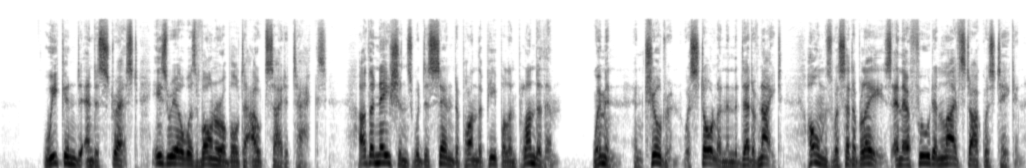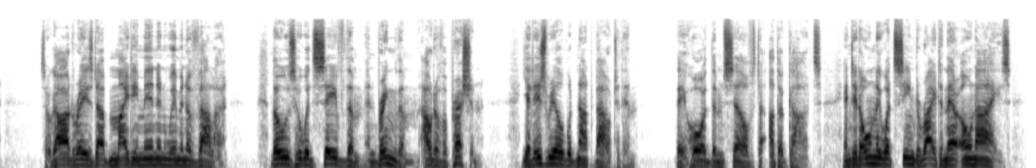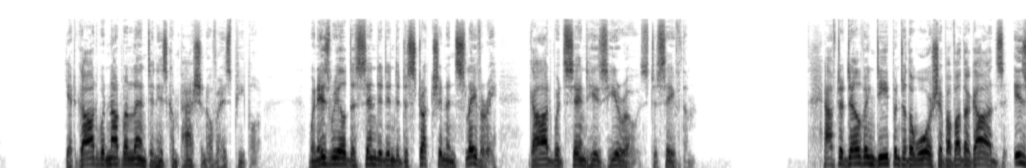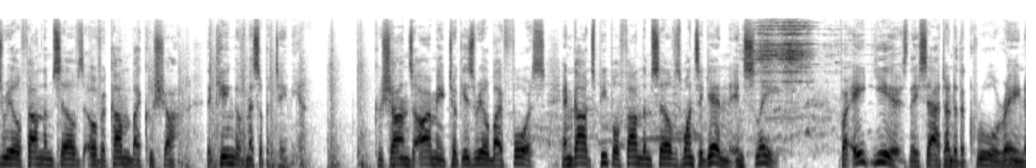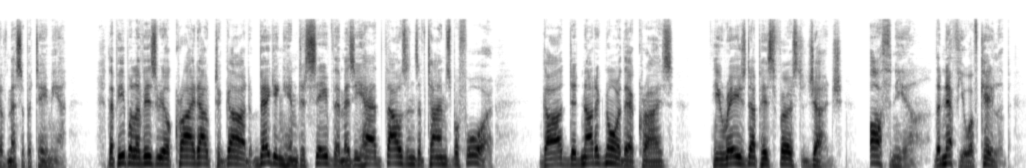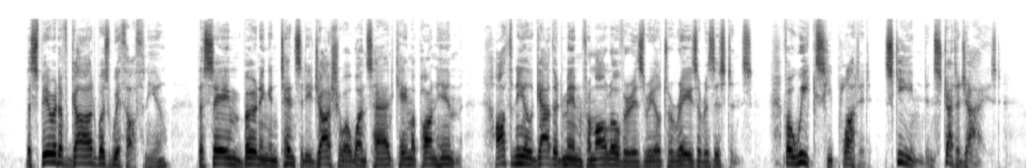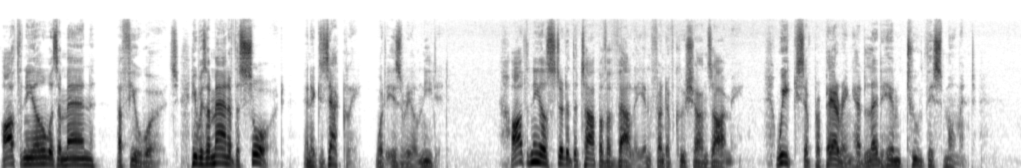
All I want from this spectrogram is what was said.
Weakened and distressed, Israel was vulnerable to outside attacks. Other nations would descend upon the people and plunder them. Women and children were stolen in the dead of night. Homes were set ablaze, and their food and livestock was taken. So God raised up mighty men and women of valor, those who would save them and bring them out of oppression. Yet Israel would not bow to them. They whored themselves to other gods, and did only what seemed right in their own eyes. Yet God would not relent in his compassion over his people. When Israel descended into destruction and slavery, God would send his heroes to save them. After delving deep into the worship of other gods, Israel found themselves overcome by Cushan, the king of Mesopotamia. Cushan's army took Israel by force, and God's people found themselves once again enslaved. For eight years they sat under the cruel reign of Mesopotamia. The people of Israel cried out to God, begging him to save them as he had thousands of times before. God did not ignore their cries. He raised up his first judge, Othniel, the nephew of Caleb. The Spirit of God was with Othniel. The same burning intensity Joshua once had came upon him. Othniel gathered men from all over Israel to raise a resistance. For weeks he plotted, schemed, and strategized. Othniel was a man of few words. He was a man of the sword, and exactly what Israel needed. Othniel stood at the top of a valley in front of Cushan's army. Weeks of preparing had led him to this moment.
